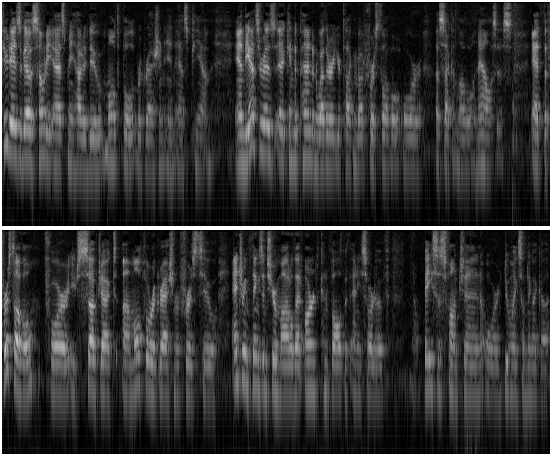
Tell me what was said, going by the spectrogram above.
few days ago, somebody asked me how to do multiple regression in SPM. And the answer is it can depend on whether you're talking about first level or a second level analysis. At the first level, for each subject, uh, multiple regression refers to entering things into your model that aren't convolved with any sort of you know, basis function or doing something like a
